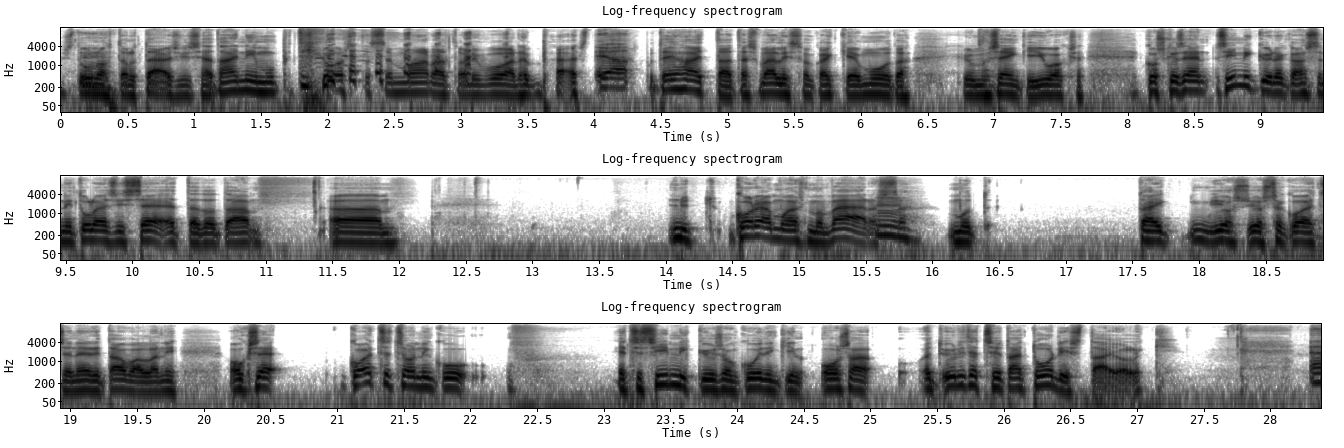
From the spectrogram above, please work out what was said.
Sitten Mm. unohtanut täysin se, että ai niin, mun piti juosta sen maratonin vuoden päästä. Mutta ei haittaa, tässä välissä on kaikkea muuta, kyllä mä senkin juoksen. Koska sen sinnikkyyden kanssa niin tulee siis se, että tota, ää, nyt korjaa mua, jos mä väärässä, mm. mutta tai jos, jos sä koet sen eri tavalla, niin onko se, koet että se on niinku, että se sinnikkyys on kuitenkin osa, että yrität sä jotain todistaa jollekin? Öö,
